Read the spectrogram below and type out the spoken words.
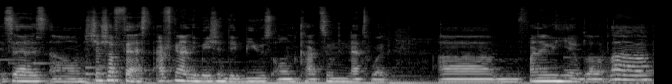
It says um Shasha Fest African animation debuts on Cartoon Network. Um, finally here, blah blah blah.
